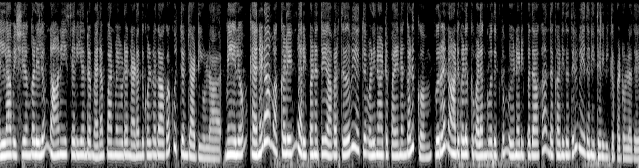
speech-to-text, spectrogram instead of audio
எல்லா விஷயங்களிலும் நானே சரி என்ற மனப்பான்மையுடன் நடந்து கொள்வதாக குற்றம் சாட்டியுள்ளார். மேலும் கனடா மக்களின் வரிப்பணத்தை அவர் தேவையற்ற வெளிநாட்டு பயணங்களுக்கும் பிற நாடுகளுக்கு வழங்குவதற்கும் வீணடிப்பதாக அந்த கடிதத்தில் வேதனை தெரிவிக்கப்பட்டுள்ளது.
